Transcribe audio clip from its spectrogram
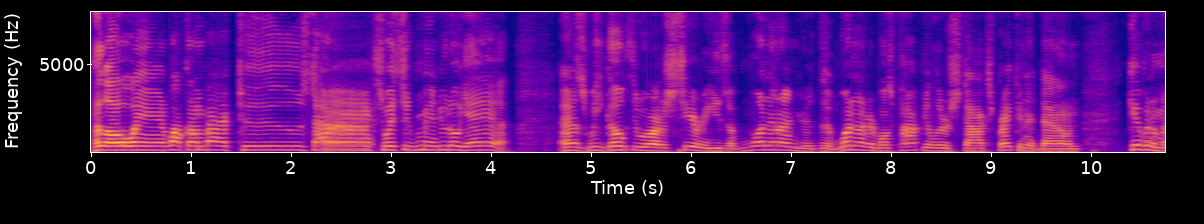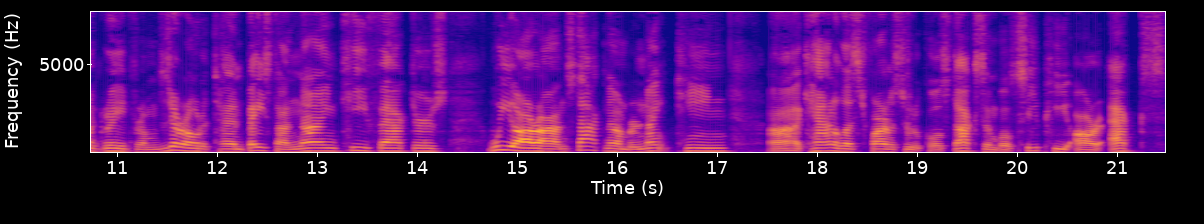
Hello and welcome back to Stocks with Superman Doodle, yeah! As we go through our series of 100, the 100 most popular stocks, breaking it down, giving them a grade from 0 to 10 based on 9 key factors. We are on stock number 19, uh, Catalyst Pharmaceuticals, stock symbol CPRX.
